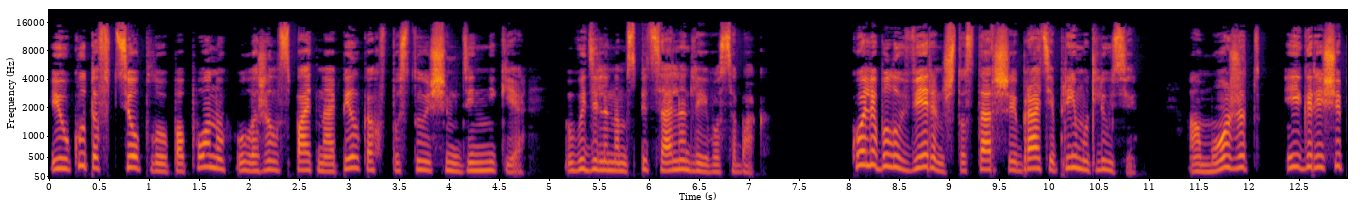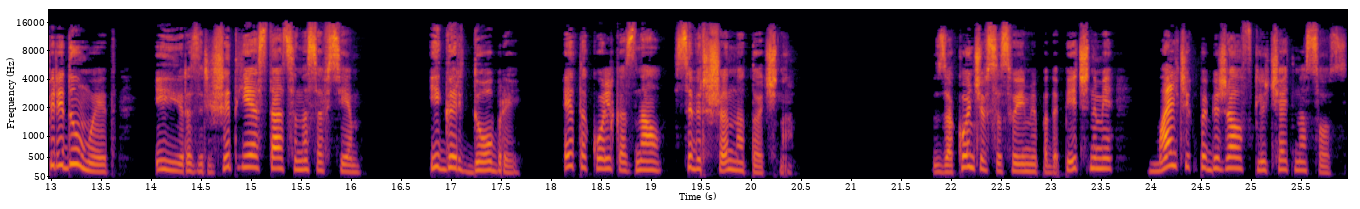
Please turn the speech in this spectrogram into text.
и, укутав теплую попону, уложил спать на опилках в пустующем деннике — выделенном специально для его собак. Коля был уверен, что старшие братья примут Люси. А может, Игорь еще передумает и разрешит ей остаться насовсем. Игорь добрый, Это Колька знал совершенно точно. Закончив со своими подопечными, мальчик побежал включать насос.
